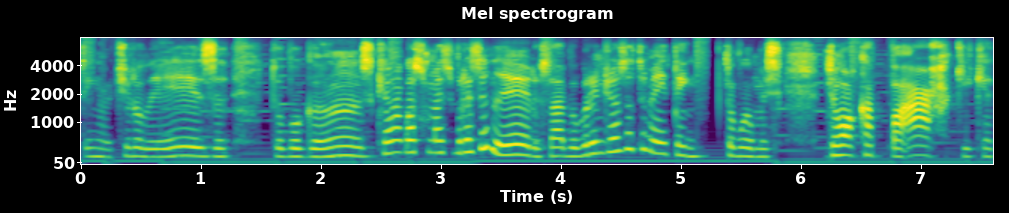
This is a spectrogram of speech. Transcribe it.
tem a tirolesa, tobogãs, que é um negócio mais brasileiro, sabe? O Grandiosa também tem tobogã, mas tem o Alcapark, que é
